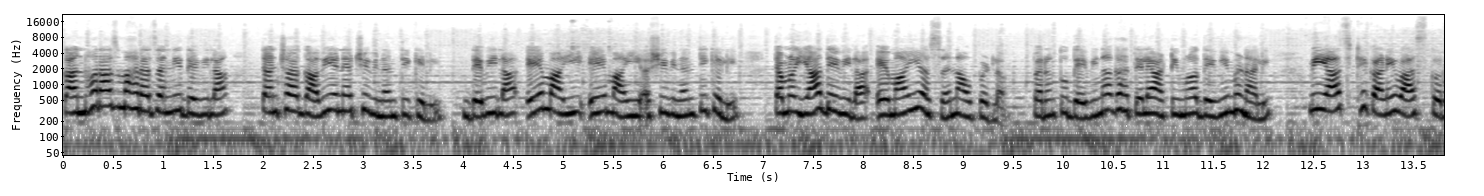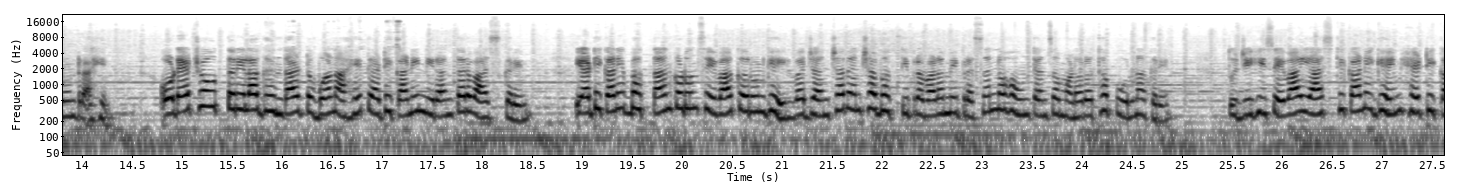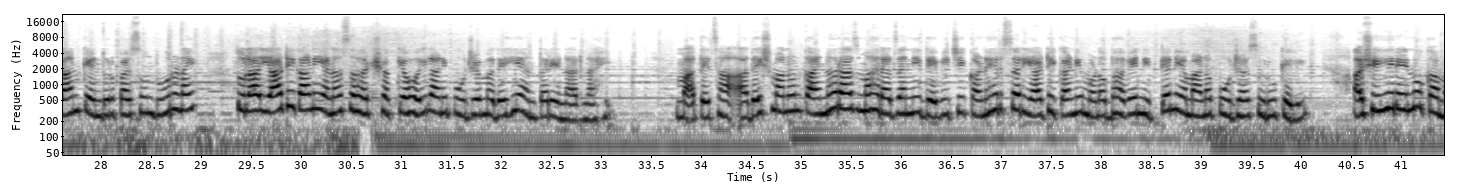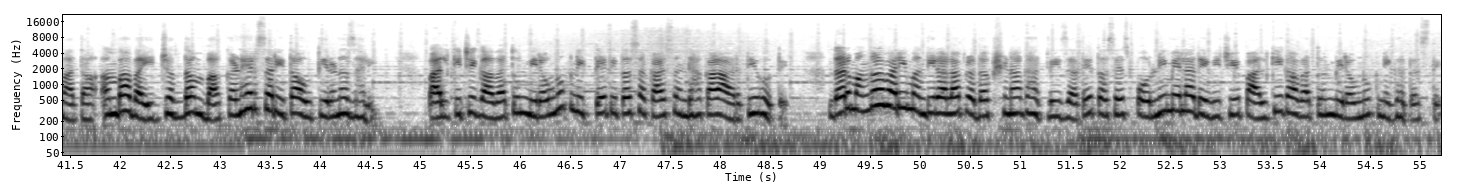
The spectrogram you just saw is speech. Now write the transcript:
कान्होराज महाराजांनी देवीला त्यांच्या गावी येण्याची विनंती केली. देवीला ए माई ए माई अशी विनंती केली. त्यामुळे या देवीला ए माई असं नाव पडलं. परंतु देवीनं घातलेल्या अटीमुळे देवी म्हणाली मी याच ठिकाणी वास करून राहीन. ओढ्याच्या उत्तरेला घनदाट वन आहे त्या ठिकाणी निरंतर वास करेन. या ठिकाणी भक्तांकडून सेवा करून घेईल व ज्यांच्या त्यांच्या भक्तीप्रमाणे मी प्रसन्न होऊन त्यांचं मनोरथ पूर्ण करेन. तुझी ही सेवा याच ठिकाणी घेईन हे ठिकाण केंदूरपासून दूर नाही. तुला या ठिकाणी येणं सहज शक्य होईल आणि पूजेमध्येही अंतर येणार नाही. मातेचा आदेश मानून कान्हराज महाराजांनी देवीची कण्हेरसर या ठिकाणी मनोभावे नित्यनियमानं पूजा सुरू केली. अशी ही रेणुका माता अंबाबाई जगदंबा कण्हेरसर इथं अवतीर्ण झाली. पालखीची गावातून मिरवणूक निघते तिथं सकाळ संध्याकाळ आरती होते दर मंगळवारी मंदिराला प्रदक्षिणा घातली जाते तसेच पौर्णिमेला देवीची पालखी गावातून मिरवणूक निघत असते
